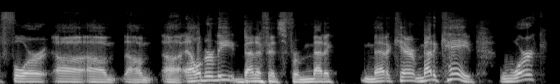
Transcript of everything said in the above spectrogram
for uh, um, um, uh, elderly, benefits for medic. Medicare, Medicaid, work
